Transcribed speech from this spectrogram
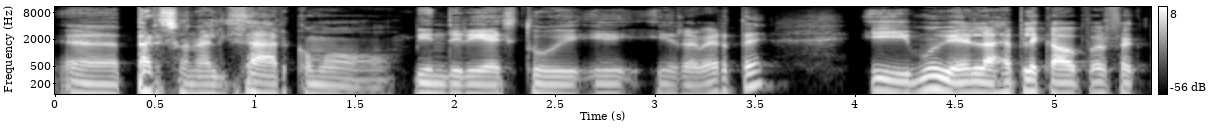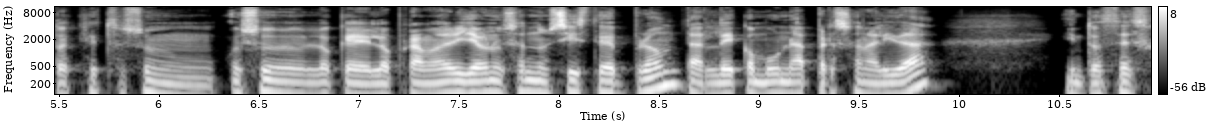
eh, personalizar, como bien diríais tú y, Reverte. Y muy bien, lo has explicado perfecto. Es que esto es, un, lo que los programadores llevan usando un system prompt, darle como una personalidad. Y entonces,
